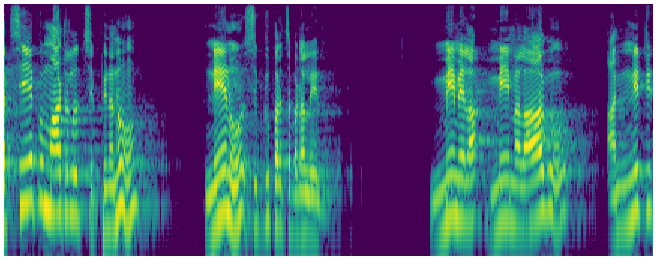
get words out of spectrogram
అతిశయపు మాటలు చెప్పినను నేను సిగ్గుపరచబడలేదు. మేమెలా మేమెలాగు అన్నిటి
